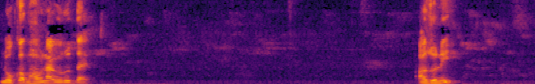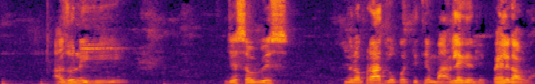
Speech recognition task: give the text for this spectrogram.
लोक भावनाविरुद्ध आहेत. अजूनही अजूनही जे सव्वीस निरपराध लोक तिथे मारले गेले पहलगावला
